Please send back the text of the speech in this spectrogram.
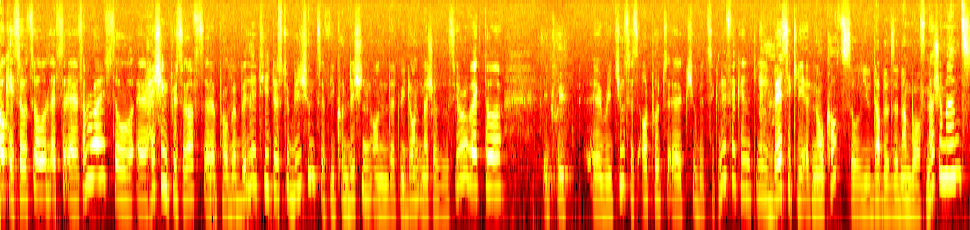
Okay, so, so let's uh, summarize. So uh, hashing preserves uh, probability distributions if we condition on that we don't measure the zero vector. It re uh, reduces output uh, qubit significantly, basically at no cost, so you double the number of measurements.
